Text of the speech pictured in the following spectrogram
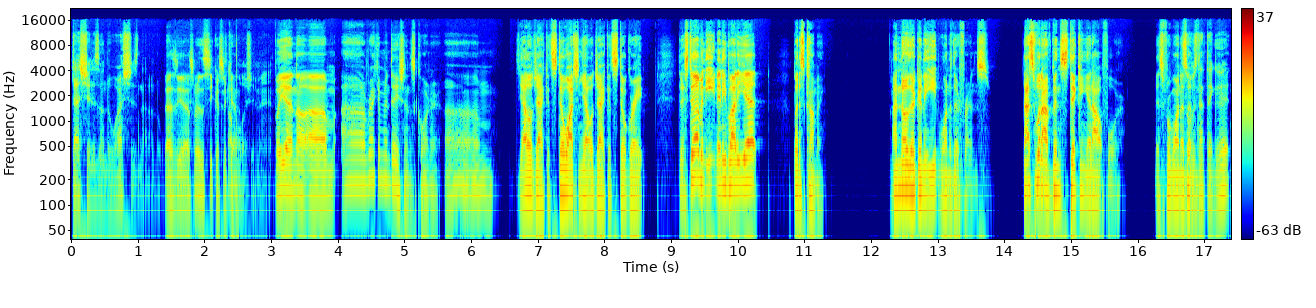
that shit is underwater. That shit's not underwater. That's yeah. That's where the secrets are kept. bullshit, man. But yeah, no. Um, uh, recommendations corner. Um, Yellowjackets. Still watching Yellowjackets. Still great. They still haven't eaten anybody yet, but it's coming. I know they're gonna eat one of their friends. That's what I've been sticking it out for. It's for one of So them. is that that good?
